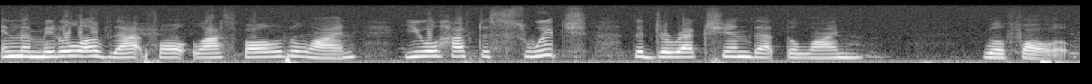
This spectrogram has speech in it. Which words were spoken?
in the middle of that fol- last follow the line, you will have to switch the direction that the line will follow.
